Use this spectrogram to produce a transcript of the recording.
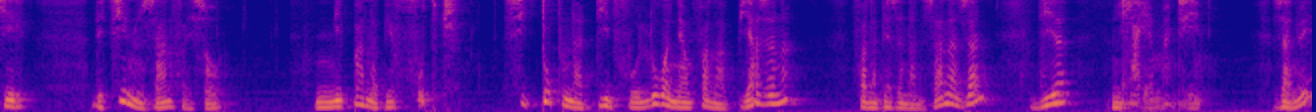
kely. Dia tsy inona izany fa izao, ny mpanabe fototra sy tompona adidy voalohany amin'ny fanabeazana, fanabeazana ny zanany izany, dia ny ray aman-dreny. Izany hoe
